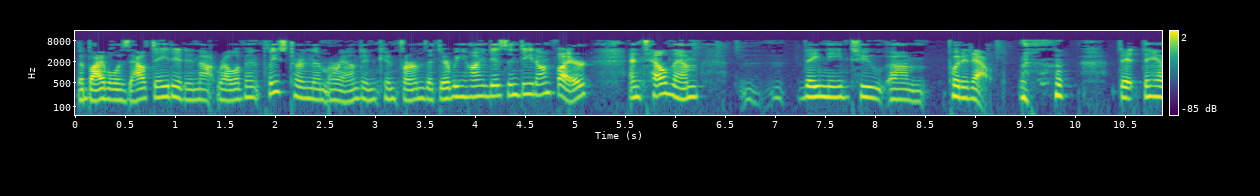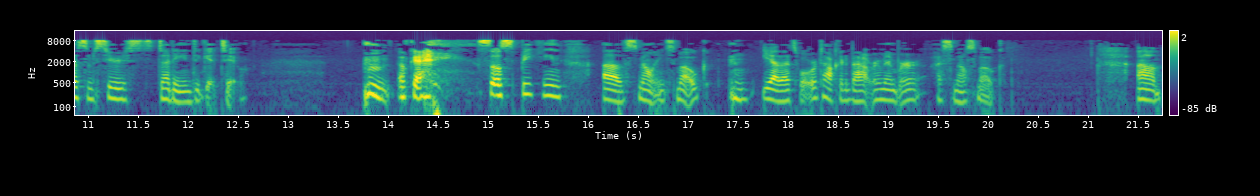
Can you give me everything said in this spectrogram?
the Bible is outdated and not relevant, please turn them around and confirm that their behind is indeed on fire and tell them they need to um, put it out. that they have some serious studying to get to. okay, so speaking of smelling smoke, yeah, that's what we're talking about. Remember, I smell smoke. Um,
